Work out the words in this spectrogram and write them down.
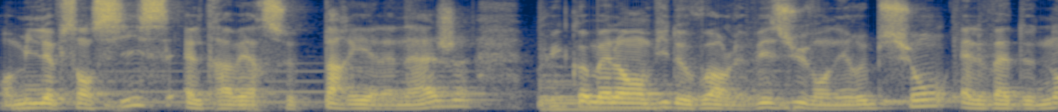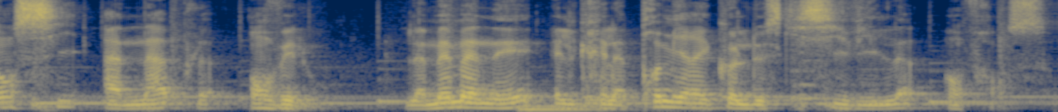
En 1906, elle traverse Paris à la nage, puis comme elle a envie de voir le Vésuve en éruption, elle va de Nancy à Naples en vélo. La même année, elle crée la première école de ski civil en France.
